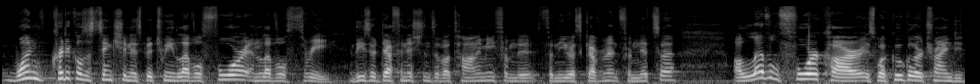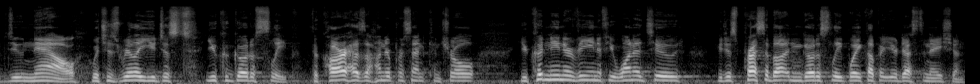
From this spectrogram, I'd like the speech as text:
One critical distinction is between level four and level three. These are definitions of autonomy from the, from the US government, from NHTSA. A level four car is what Google are trying to do now, which is really you just, you could go to sleep. The car has 100% control. You couldn't intervene if you wanted to. You just press a button, go to sleep, wake up at your destination.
